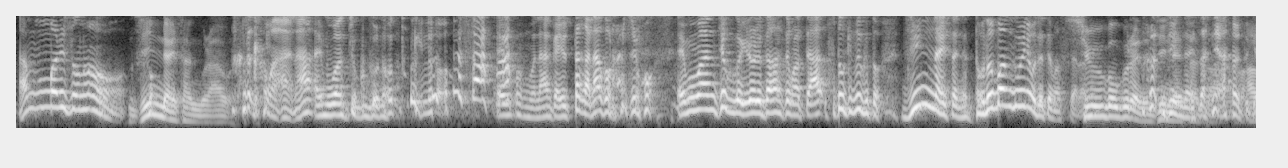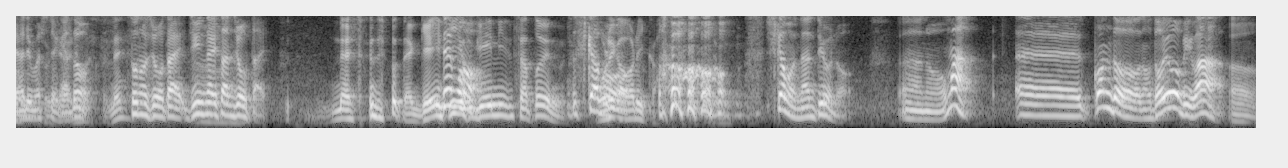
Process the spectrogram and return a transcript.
あんまりその陣内さんぐらい合うだからまあな m 1直後の時の。えもうなんか言ったかなその話も。m 1直後いろいろ出させてもらってあふと気づくと陣内さんがどの番組にも出てますから、週5ぐらいで陣 陣内さんに会う時ありましたけどね。その状態陣内さん状態。陣内さん状態。芸人を芸人で例えるのしかも俺が悪いか。しかもなんていうの？あのまあ、えー今度の土曜日は、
